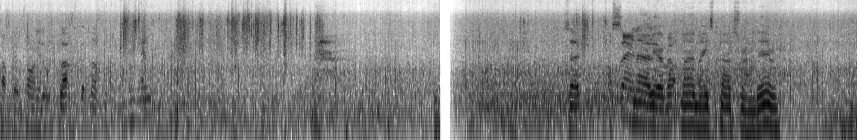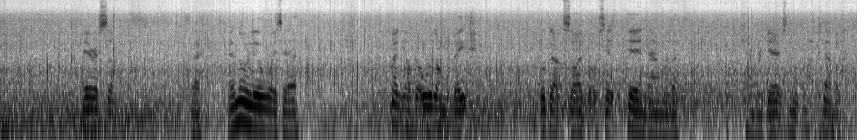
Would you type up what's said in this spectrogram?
couple of tiny little plucks, but nothing in So, I was saying earlier about mermaids purses around here, here are some. So, they're normally always here. Plenty of it all along the beach. We'll go outside, but obviously it's peering down with a camera gear, it's not that clever.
